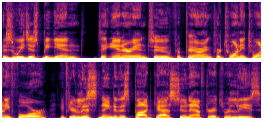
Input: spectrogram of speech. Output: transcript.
as we just begin to enter into preparing for 2024, if you're listening to this podcast soon after its release,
